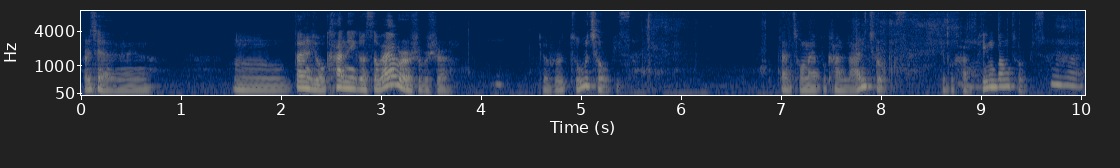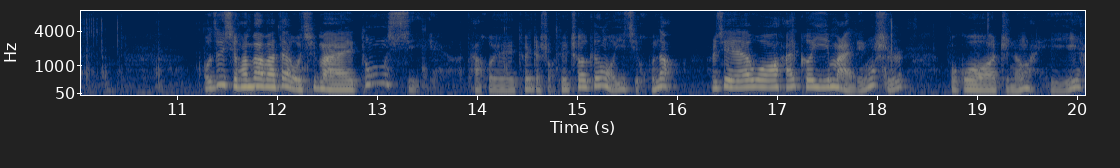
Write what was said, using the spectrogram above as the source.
而且，嗯，但是有看那个 Survivor 是不是？就是说足球比赛，但从来不看篮球比赛，也不看乒乓球比赛。嗯我最喜欢爸爸带我去买东西，他会推着手推车跟我一起胡闹，而且我还可以买零食，不过只能买一样。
